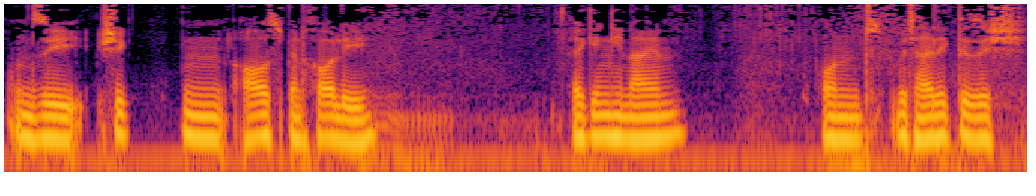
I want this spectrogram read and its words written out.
Und sie schickten aus Ben Kholi. Er ging hinein und beteiligte sich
